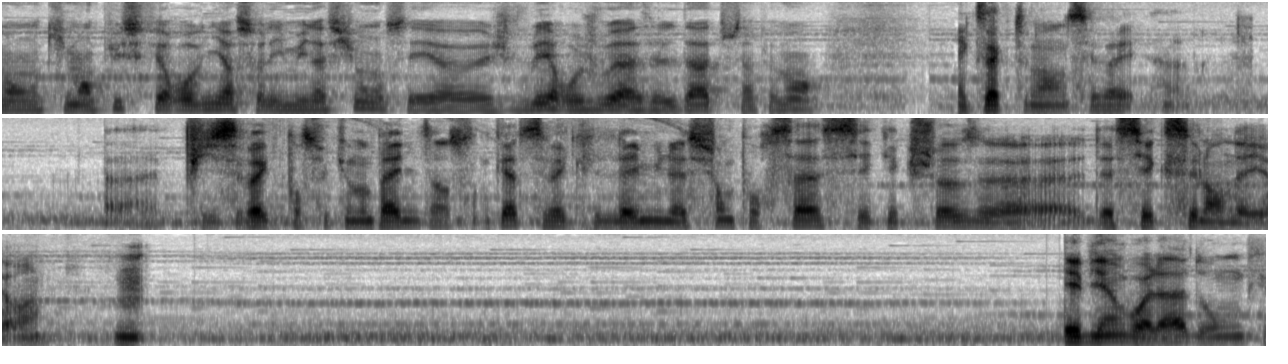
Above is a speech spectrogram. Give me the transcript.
en plus fait revenir sur l'émulation, c'est euh, je voulais rejouer à Zelda tout simplement. Exactement, c'est vrai. Euh, puis c'est vrai que pour ceux qui n'ont pas Nintendo 64, c'est vrai que l'émulation pour ça, c'est quelque chose euh, d'assez excellent d'ailleurs. hein. Mm. Et bien voilà, donc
